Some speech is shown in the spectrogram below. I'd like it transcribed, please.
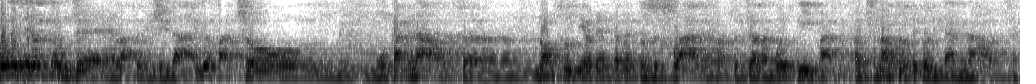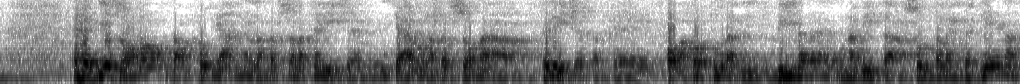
come si raggiunge la felicità? Io faccio un, coming out, non sul mio orientamento sessuale fatto già da quel dì, ma faccio un altro tipo di coming out. Eh, io sono da un po' di anni una persona felice, mi dichiaro una persona felice perché ho la fortuna di vivere una vita assolutamente piena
